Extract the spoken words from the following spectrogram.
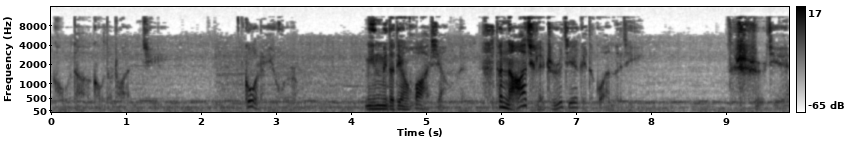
口大口的喘气。过了一会儿，明明的电话响了，他拿起来直接给他关了机。世界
